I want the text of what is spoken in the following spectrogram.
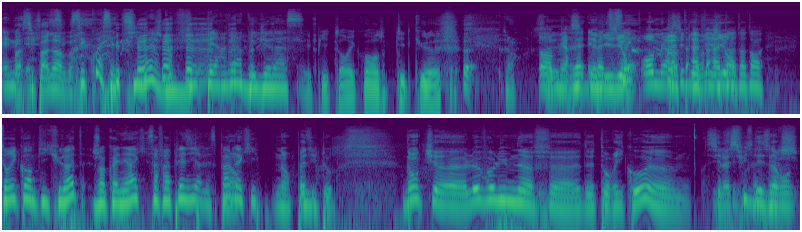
Eh, Bah, c'est pas grave. C'est quoi cette image de vieux pervers dégueulasse Et puis Toriko en petite culotte. Attends, Oh, merci Eh de la ben, tu vision. sais- Oh, merci de la Attends, vision. Attends, attends, attends. Toriko en petite culotte, j'en connais un qui ça fera plaisir, n'est-ce pas, Non. Blacky Non, pas du tout. Donc, euh, le volume 9 euh, de Toriko, euh, c'est la C'est suite des aventures.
